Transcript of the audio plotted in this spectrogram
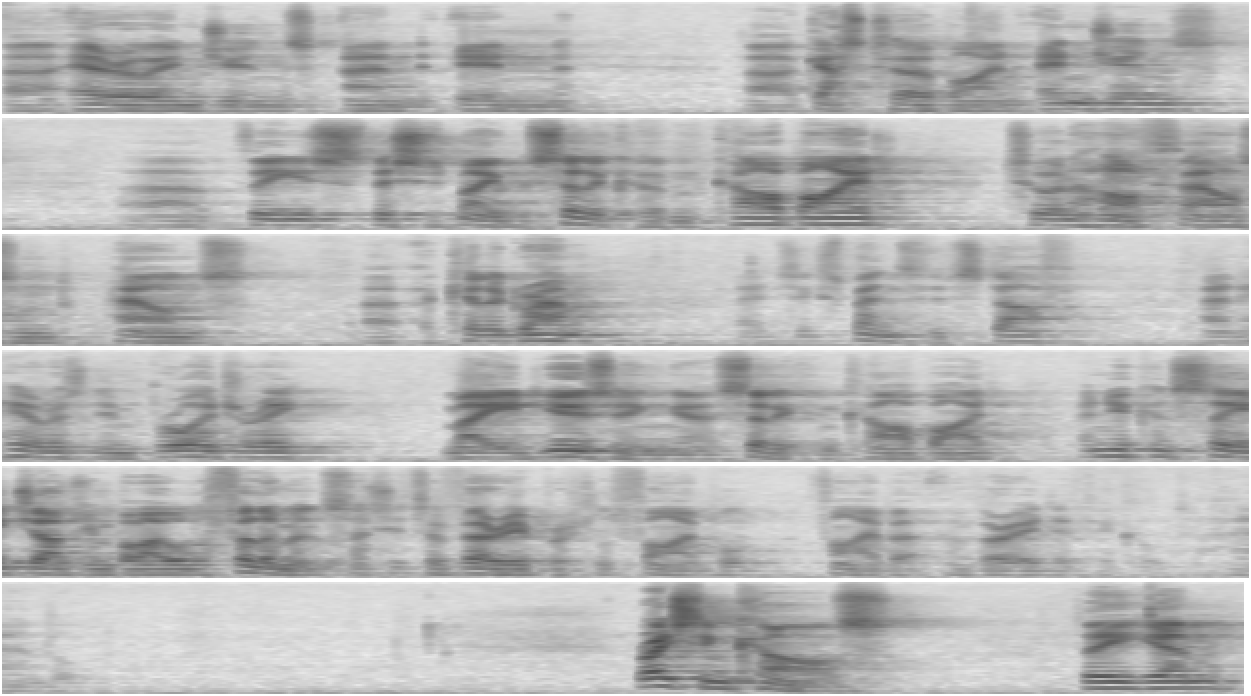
uh, aero engines and in uh, gas turbine engines. Uh, these, this is made with silicon carbide, two and a half thousand pounds uh, a kilogram. It's expensive stuff. And here is an embroidery made using uh, silicon carbide. And you can see, judging by all the filaments, that it's a very brittle fibre fibre and very difficult to handle. Racing cars. The, um,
